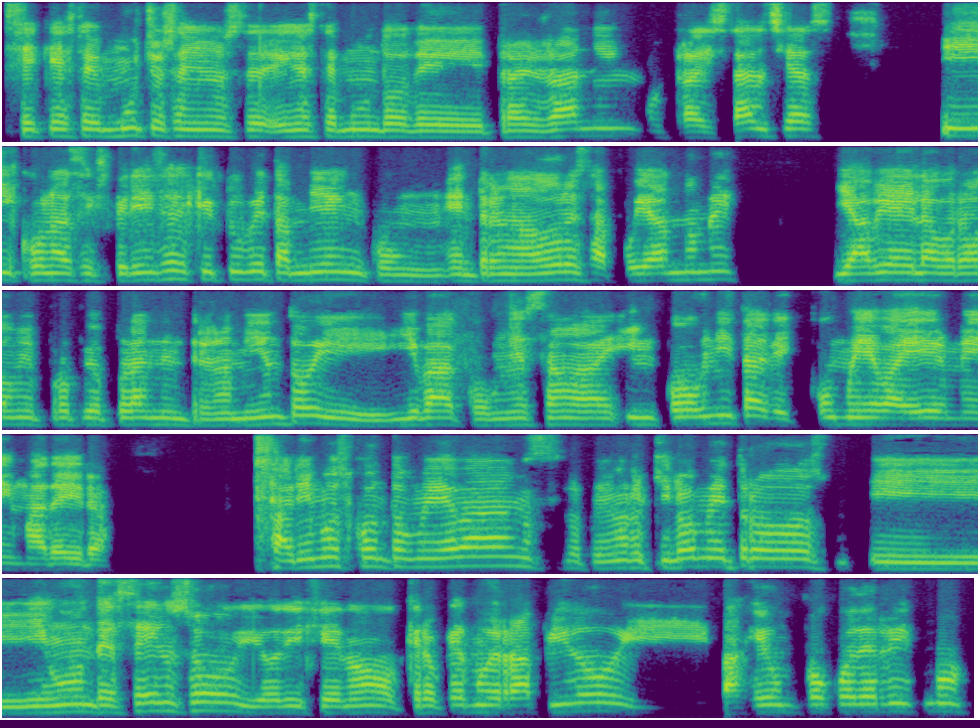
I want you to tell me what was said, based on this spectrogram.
Sé que estoy muchos años en este mundo de trail running, distancias y con las experiencias que tuve también con entrenadores apoyándome, ya había elaborado mi propio plan de entrenamiento y iba con esa incógnita de cómo iba a irme en Madeira. Salimos con Tommy Evans los primeros kilómetros y en un descenso yo dije, no, creo que es muy rápido y bajé un poco de ritmo.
